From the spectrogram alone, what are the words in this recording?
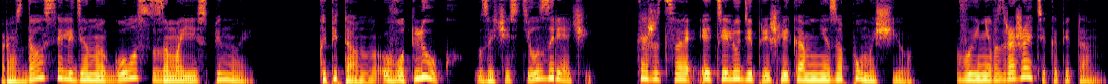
Раздался ледяной голос за моей спиной. «Капитан, вот люк!» — зачастил зрячий. «Кажется, эти люди пришли ко мне за помощью. Вы не возражаете, капитан?»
